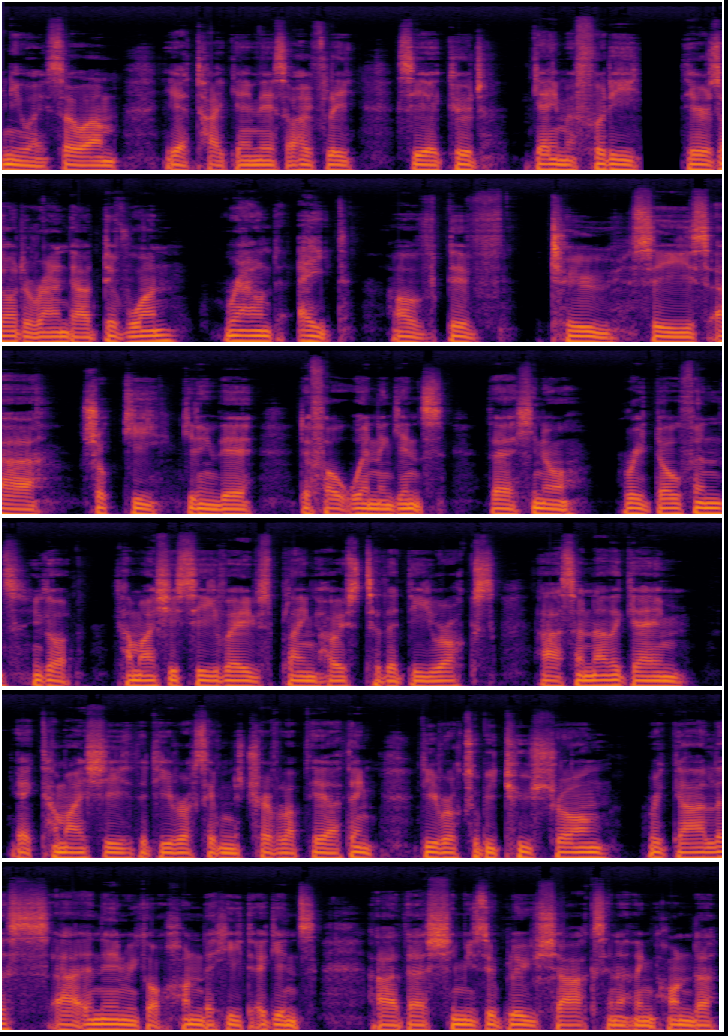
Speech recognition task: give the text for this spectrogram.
anyway. So, um, yeah, tight game there. So hopefully see a good game of footy there as well to round out Div 1. Round 8 of Div 2 sees, uh, Shokki getting their default win against the Hino Red Dolphins. You got Kamaishi Sea Waves playing host to the D-Rocks. Uh, so another game at Kamaishi, the D-Rocks having to travel up there. I think D-Rocks will be too strong regardless. Uh, and then we got Honda Heat against uh, the Shimizu Blue Sharks, and I think Honda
